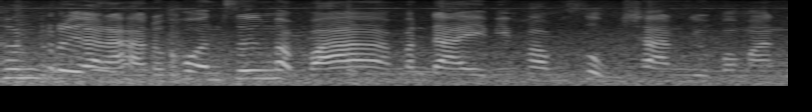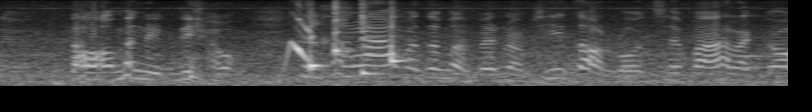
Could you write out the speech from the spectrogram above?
ขึ้นเรือนะคะทุกคนซึ่งแบบว่าบันไดมีความสูงชันอยู่ประมาณหนึงแต่ว่ามันนิดเดียวคือข้างล่างมันจะเหมือนเป็นแบบที่จอดรถใช่ปะแล้วก็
